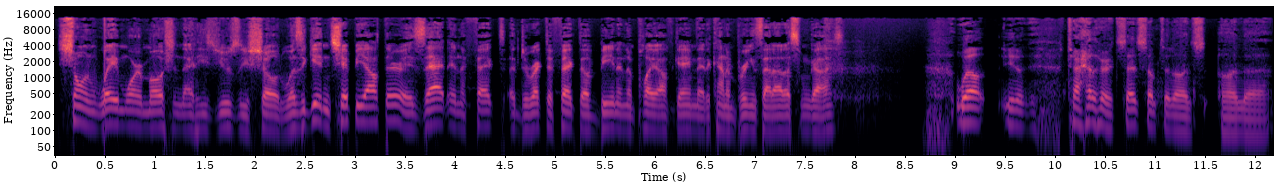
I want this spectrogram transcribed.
showing way more emotion that he's usually showed. Was it getting chippy out there? Is that an effect, a direct effect of being in a playoff game that it kind of brings that out of some guys? Well, you know, Tyler had said something on on uh,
